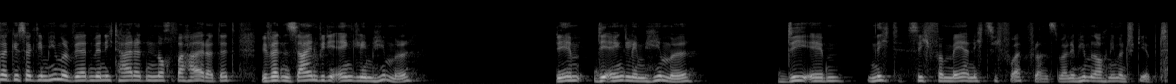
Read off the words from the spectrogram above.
hat gesagt, im Himmel werden wir nicht heiraten noch verheiratet. Wir werden sein wie die Engel im Himmel. Die, die Engel im Himmel, die eben nicht sich vermehren, nicht sich fortpflanzen, weil im Himmel auch niemand stirbt.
